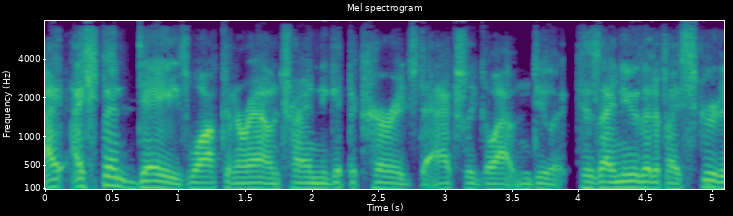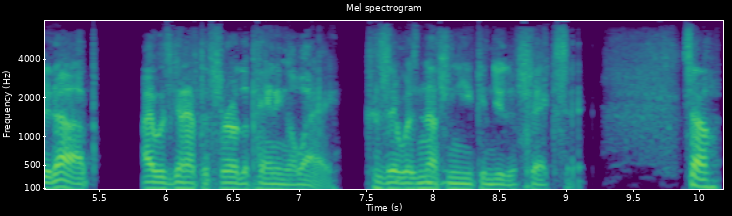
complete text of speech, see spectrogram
I, I spent days walking around trying to get the courage to actually go out and do it because I knew that if I screwed it up, I was going to have to throw the painting away because there was nothing you can do to fix it. So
